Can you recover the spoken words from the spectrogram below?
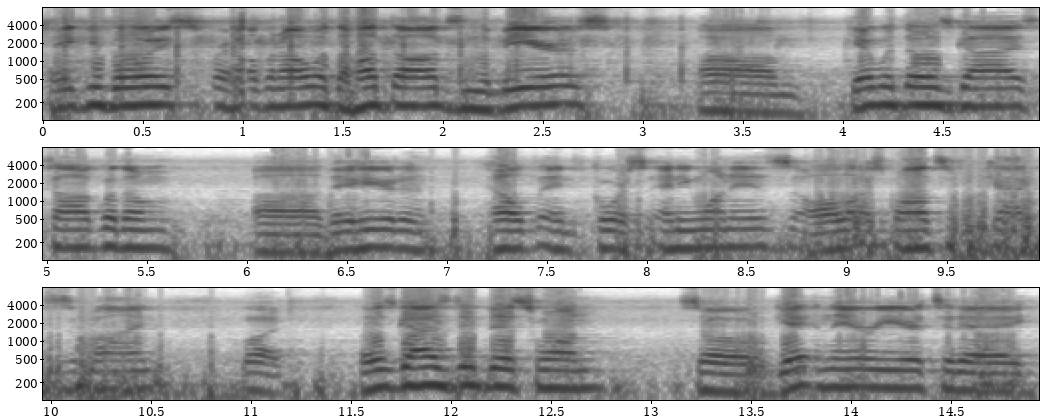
Thank you, boys, for helping out with the hot dogs and the beers. Um, get with those guys, talk with them. Uh, they're here to help, and of course, anyone is. All our sponsors from Cactus and Pine. But those guys did this one, so get in their ear today,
